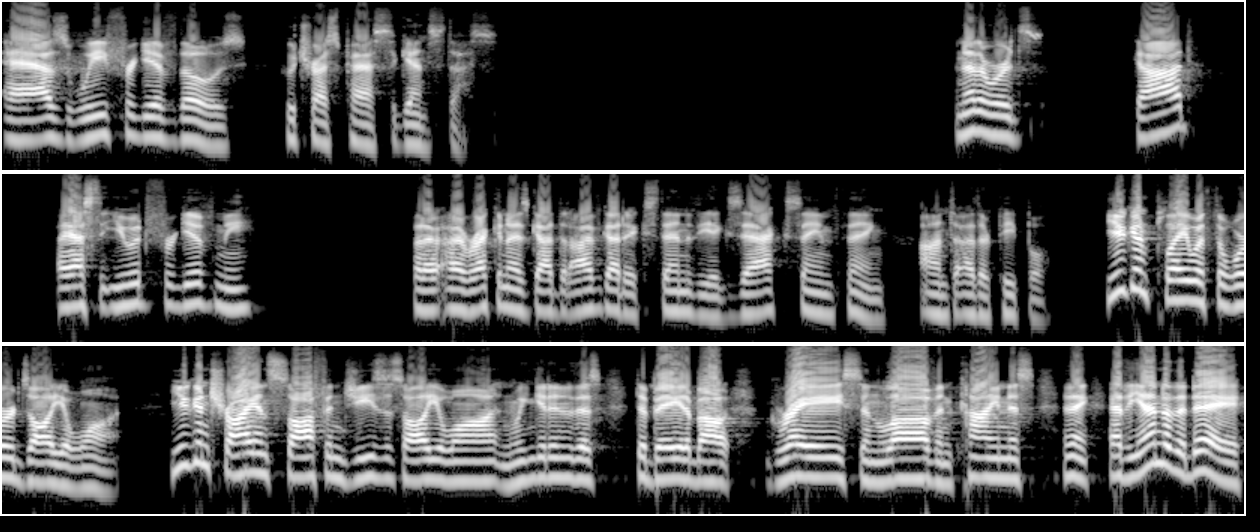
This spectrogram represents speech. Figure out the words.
as we forgive those who trespass against us. In other words, God, I ask that you would forgive me, but I, I, recognize, God, that I've got to extend the exact same thing onto other people. You can play with the words all you want. You can try and soften Jesus all you want, and we can get into this debate about grace and love and kindness. And at the end of the day,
